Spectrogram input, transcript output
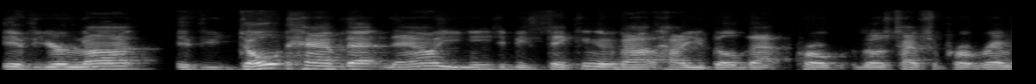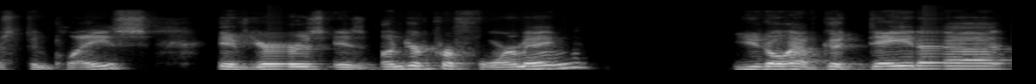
if you're not, if you don't have that now, you need to be thinking about how you build that pro, those types of programs in place. If yours is underperforming, you don't have good data,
